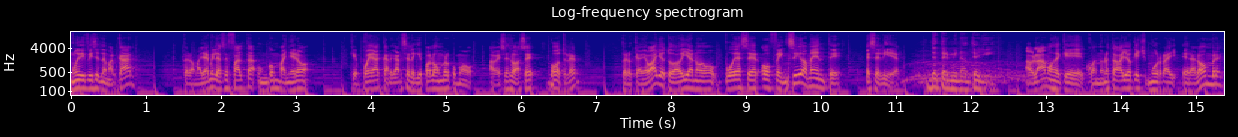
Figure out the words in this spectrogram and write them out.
muy difícil de marcar. Pero a Miami le hace falta un compañero que pueda cargarse el equipo al hombro como a veces lo hace Butler. Pero que Adebayo todavía no puede ser ofensivamente ese líder. Determinante allí. Hablábamos de que cuando no estaba Jokic, Murray era el hombre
